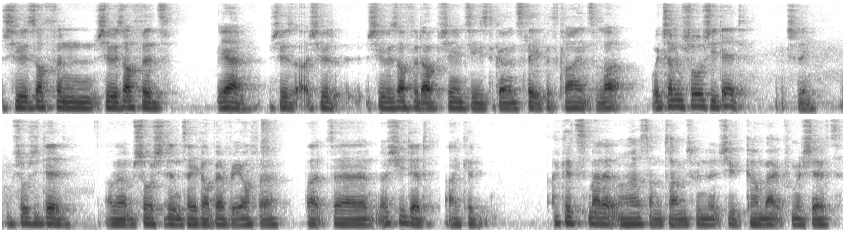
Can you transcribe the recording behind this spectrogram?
she was often she was offered yeah she was she was she was offered opportunities to go and sleep with clients a lot which i'm sure she did actually. I'm sure she did. I mean i'm sure she didn't take up every offer but uh, no she did. I could i could smell it on her sometimes when she'd come back from a shift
